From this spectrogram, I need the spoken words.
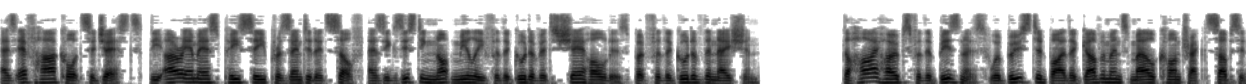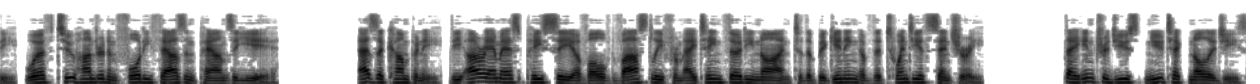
As F. Harcourt suggests, the RMSPC presented itself as existing not merely for the good of its shareholders but for the good of the nation. The high hopes for the business were boosted by the government's mail contract subsidy, worth £240,000 a year. As a company, the RMSPC evolved vastly from 1839 to the beginning of the 20th century. They introduced new technologies,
